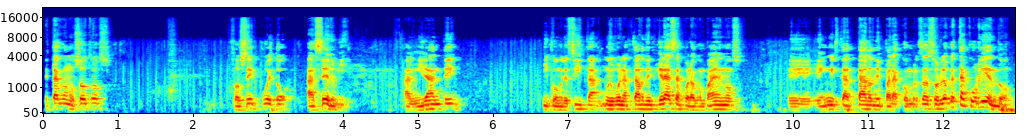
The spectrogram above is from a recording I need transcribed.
está con nosotros José Cueto Acervi, almirante y congresista. Muy buenas tardes. Gracias por acompañarnos eh, en esta tarde para conversar sobre lo que está ocurriendo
